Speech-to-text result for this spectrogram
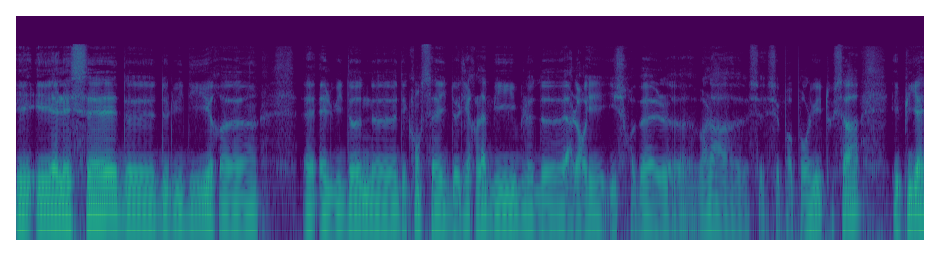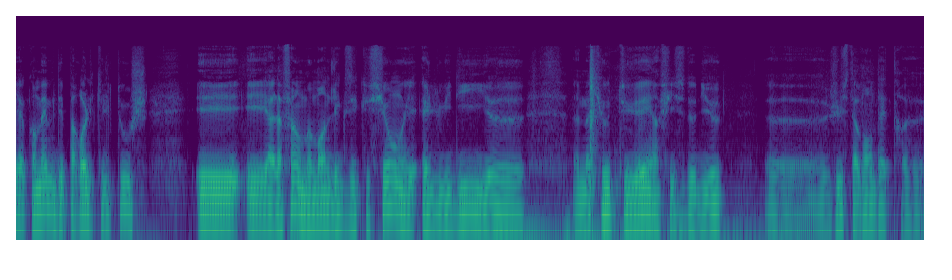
et, elle essaie de, lui dire. Euh, elle, lui donne euh, des conseils de lire la Bible. De alors il, se rebelle, voilà, c'est pas pour lui tout ça. Et puis il y, a quand même des paroles qu'il touche. Et, et, à la fin, au moment de l'exécution, elle lui dit Mathieu, tu es un fils de Dieu. Euh, juste avant d'être euh,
